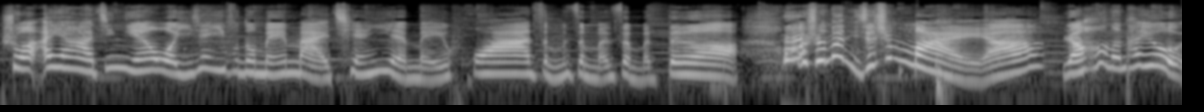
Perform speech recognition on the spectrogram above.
说：“哎呀，今年我一件衣服都没买，钱也没花，怎么怎么怎么的。”我说：“那你就去买呀。”然后呢，他又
